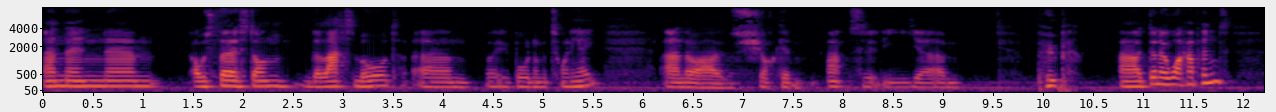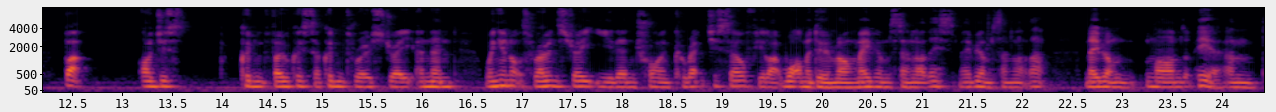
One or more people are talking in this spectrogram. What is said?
And then um, I was first on the last board, um, board number 28. And oh, I was shocking. Absolutely um, poop I uh, don't know what happened, but I just couldn't focus. I couldn't throw straight. And then when you're not throwing straight, you then try and correct yourself. You're like, what am I doing wrong? Maybe I'm standing like this. Maybe I'm standing like that. Maybe I'm my arms up here. And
